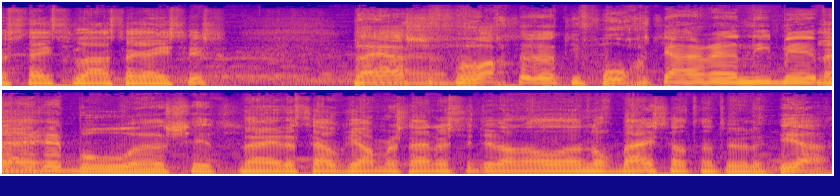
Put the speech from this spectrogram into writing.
steeds de laatste race is. Nou ja, ze verwachten dat hij volgend jaar niet meer nee. bij Red Bull zit. Nee, dat zou ook jammer zijn als hij er dan al nog bij staat natuurlijk. Ja.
